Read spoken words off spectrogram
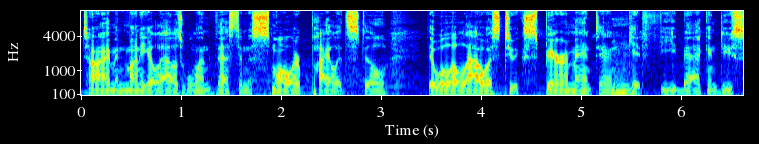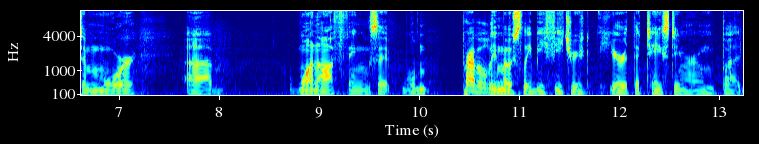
time and money allows, we'll invest in a smaller pilot still that will allow us to experiment and Mhm. get feedback and do some more uh, one-off things that will probably mostly be featured here at the tasting room. But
